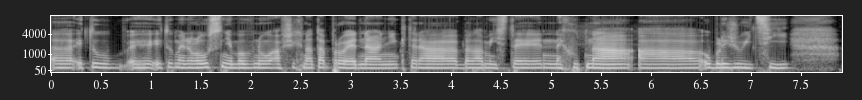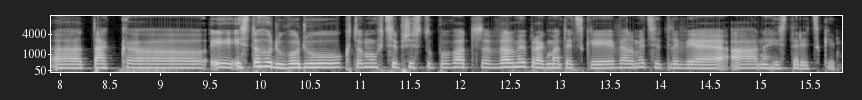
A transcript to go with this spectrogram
eh, i tu, i tu minulou sněmovnu a všechna ta projednání, která byla místy nechutná a ubližující, eh, tak i, i z toho důvodu k tomu chci přistupovat velmi pragmaticky, velmi citlivě a nehystericky vždycky.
